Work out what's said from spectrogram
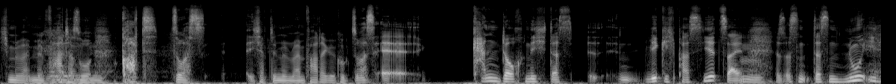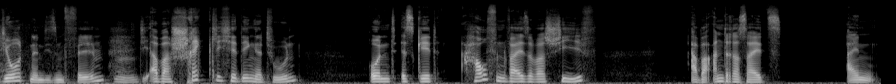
ich bin mit meinem Vater so, Ähm. Gott, sowas, ich habe den mit meinem Vater geguckt, sowas äh, kann doch nicht das äh, wirklich passiert sein. Mhm. Das, ist, das sind nur Idioten in diesem Film, die aber schreckliche Dinge tun und es geht haufenweise was schief, aber andererseits ein,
